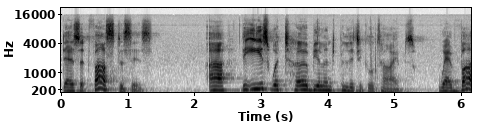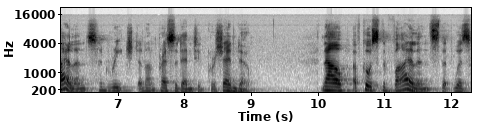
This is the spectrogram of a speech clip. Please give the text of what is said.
desert fastnesses. Uh, these were turbulent political times where violence had reached an unprecedented crescendo. Now, of course, the violence that was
